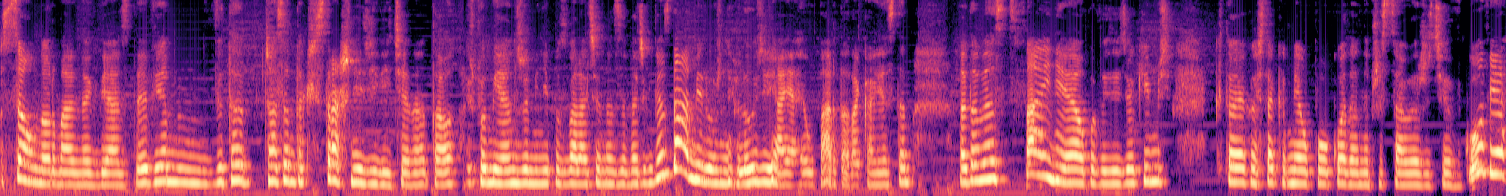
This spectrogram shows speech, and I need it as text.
są normalne gwiazdy. Wiem, wy to czasem tak się strasznie dziwicie na to. Już pomijając, że mi nie pozwalacie nazywać gwiazdami różnych ludzi, a ja uparta taka jestem. Natomiast fajnie opowiedzieć o kimś, kto jakoś tak miał poukładane przez całe życie w głowie,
